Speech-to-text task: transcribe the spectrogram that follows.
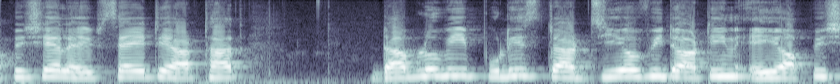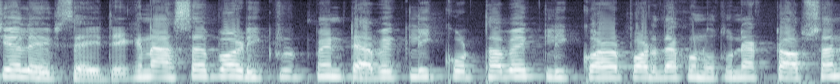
অফিসিয়াল ওয়েবসাইটে অর্থাৎ W B police dot G O V dot in এই অফিসিয়াল ওয়েবসাইট এখানে আসার পর রিক্রুটমেন্ট ট্যাবে ক্লিক করতে হবে। ক্লিক করার পর দেখো নতুন একটা অপশান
